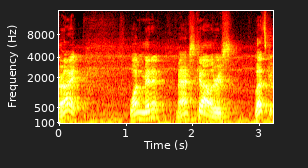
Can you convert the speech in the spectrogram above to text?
All right, one minute, max calories. Let's go.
